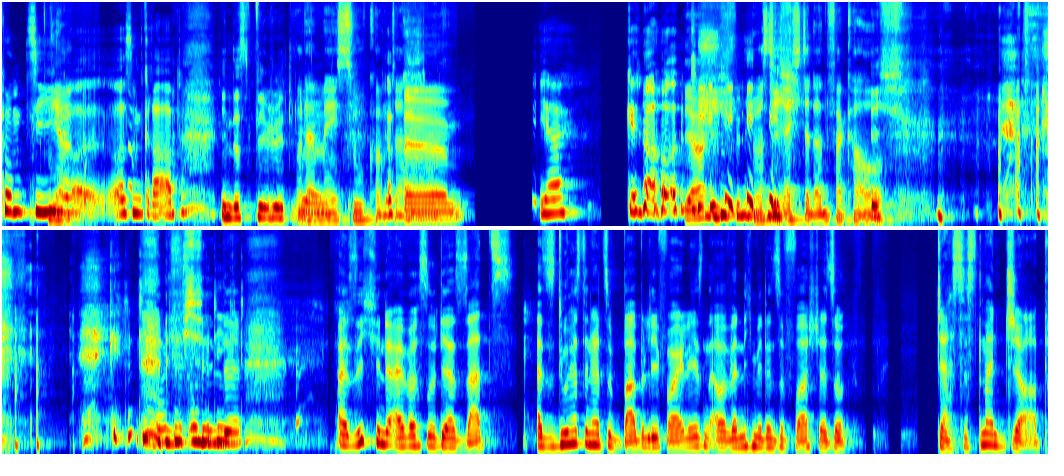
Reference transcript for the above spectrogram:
kommt sie Ja. äh, aus dem Grab. In the Spirit Oder World. Mei Su kommt da. Ähm, Ja, genau. Ja, ich- Du hast die Rechte dann verkauft. ich, wollte ich finde, also ich finde einfach so der Satz, also du hast den halt so bubbly vorgelesen, aber wenn ich mir den so vorstelle, so, das ist mein Job.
